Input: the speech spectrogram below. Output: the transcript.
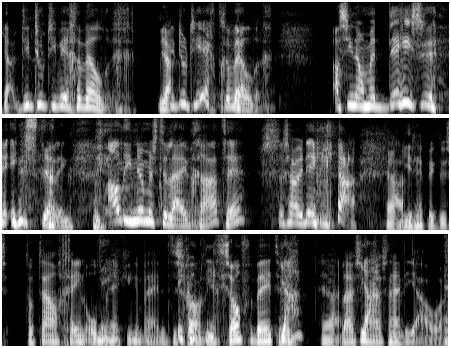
Ja, dit doet hij weer geweldig. Ja. Dit doet hij echt geweldig. Als hij nou met deze instelling al die nummers te lijf gaat, hè, dan zou je denken, ja, Ja. Hier heb ik dus totaal geen opmerkingen bij. Dit is gewoon echt zo'n verbetering. Ja. Ja. Luister Ja. maar eens naar die oude.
